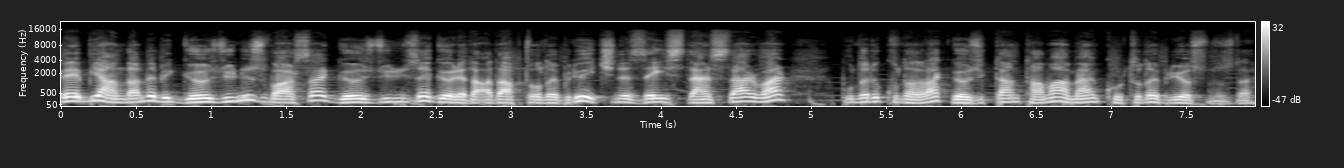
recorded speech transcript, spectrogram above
Ve bir yandan da bir gözlüğünüz varsa gözlüğünüze göre de adapte olabiliyor. İçinde Zeiss lensler var. Bunları kullanarak gözlükten tamamen kurtulabiliyorsunuz da.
